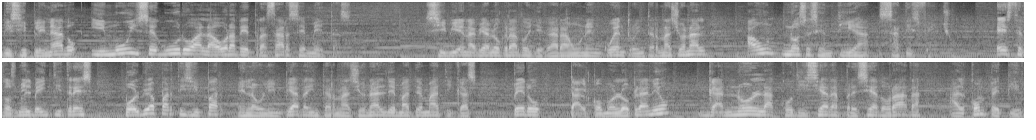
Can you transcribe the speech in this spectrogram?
disciplinado y muy seguro a la hora de trazarse metas. Si bien había logrado llegar a un encuentro internacional, aún no se sentía satisfecho. Este 2023 volvió a participar en la Olimpiada Internacional de Matemáticas, pero, tal como lo planeó, ganó la codiciada presea dorada al competir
